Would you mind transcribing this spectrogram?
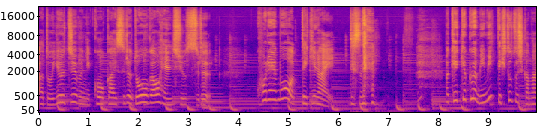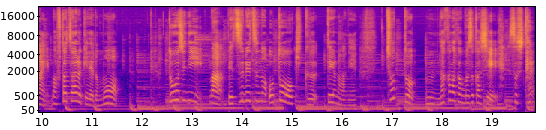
あと YouTube に公開する動画を編集する。これもできないですね。まあ結局耳って一つしかない、まあ、2つあるけれども同時にまあ別々の音を聞くっていうのはねちょっと、うん、なかなか難しい。そして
